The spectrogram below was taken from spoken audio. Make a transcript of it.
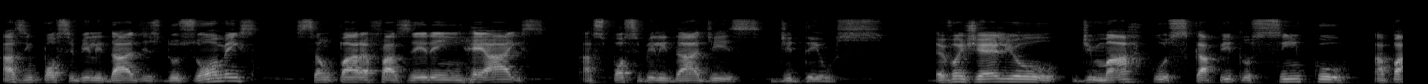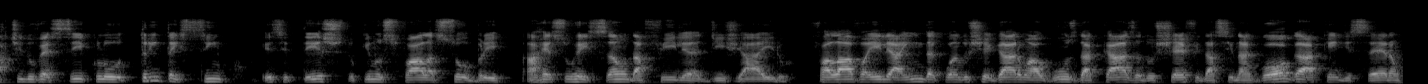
as impossibilidades dos homens são para fazerem reais as possibilidades de Deus. Evangelho de Marcos, capítulo 5, a partir do versículo 35 esse texto que nos fala sobre a ressurreição da filha de Jairo. Falava ele ainda quando chegaram alguns da casa do chefe da sinagoga, a quem disseram:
